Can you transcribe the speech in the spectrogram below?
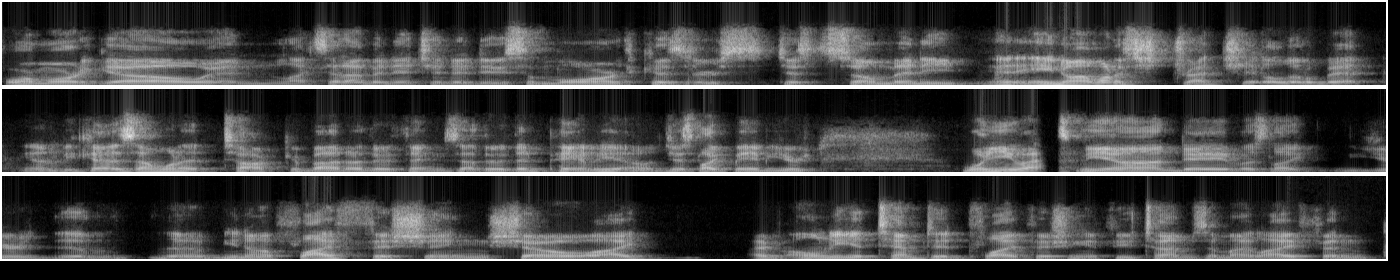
four more to go, and like I said, I've been itching to do some more because there's just so many. And, you know, I want to stretch it a little bit, you know, because I want to talk about other things other than paleo. Just like maybe you're when you asked me on, Dave, I was like, "You're the the you know fly fishing show." I I've only attempted fly fishing a few times in my life, and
